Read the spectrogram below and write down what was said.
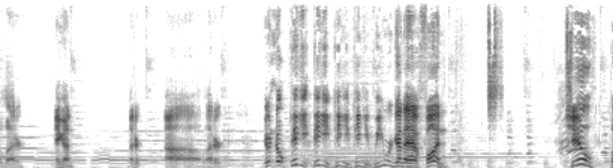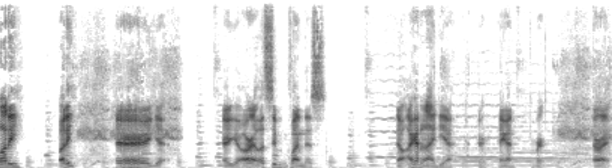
The ladder. Hang on. Ladder? Ah, ladder. No, no, Piggy, Piggy, Piggy, Piggy. We were gonna have fun. Chill, buddy. Buddy? There you go. There you go. Alright, let's see if we can climb this. No, I got an idea. Here, hang on. Come here. Alright.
